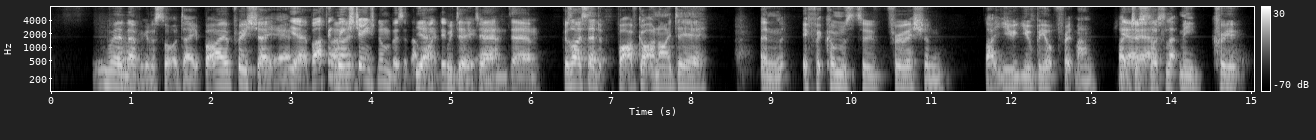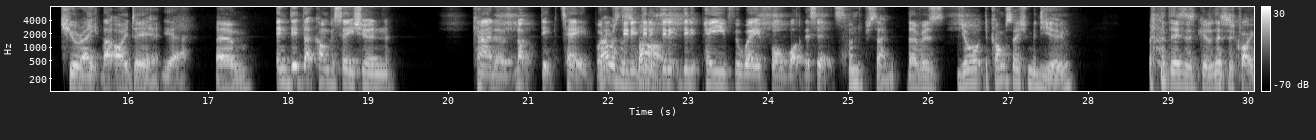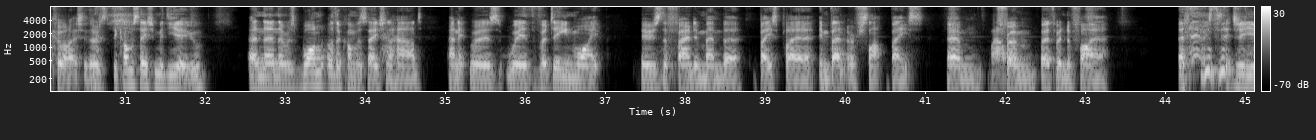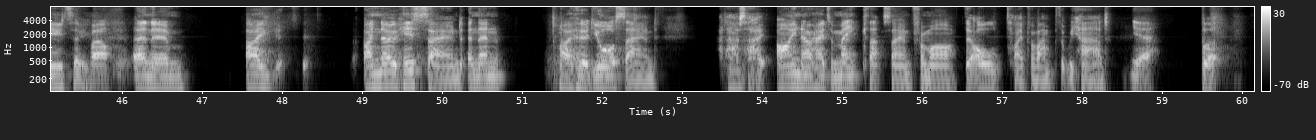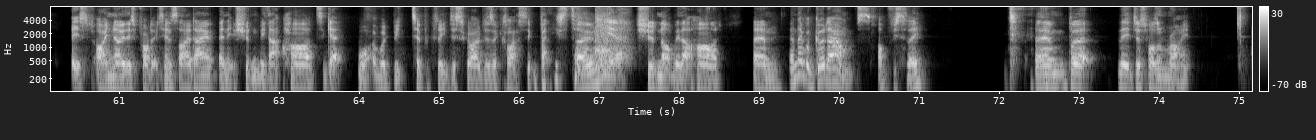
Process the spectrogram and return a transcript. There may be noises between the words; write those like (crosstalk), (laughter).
we're never going to sort a date, but I appreciate it. Yeah, but I think we Uh, exchanged numbers at that yeah, point, didn't we did, yeah. And um, Because I said, but I've got an idea. And if it comes to fruition, like, you, you'll be up for it, man. Like, Yeah, just, yeah. just let me cre- curate that idea. yeah. Um, And did that conversation kind of not dictate, but That it- was the did, it, did, it, did it did it pave the way for what this is? Hundred percent. There was your the conversation with you. (laughs) this is good. This is quite cool actually. There was the conversation with you, and then there was one other conversation I had, and it was with Verdine White, who's the founding member, bass player, inventor of slap bass um, Wow. from Earth, Wind and Fire. (laughs) And it was literally you two. Wow. And um, I I know his sound, and then I heard your sound, and I was like, I know how to make that sound from our the old type of amp that we had, Yeah. but it's I know this product inside out, and it shouldn't be that hard to get what would be typically described as a classic (laughs) bass tone. Yeah. Should not be that hard. Um, and they were good amps, obviously, um, but it just wasn't right.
